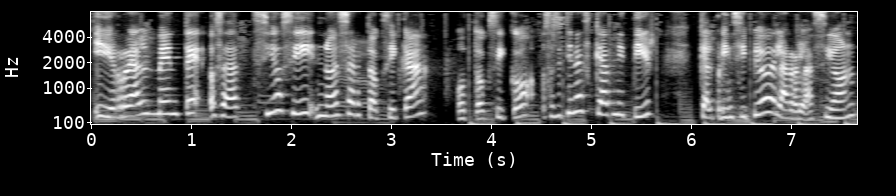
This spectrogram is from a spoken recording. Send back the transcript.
Y realmente, o sea, sí o sí, no es ser tóxica o tóxico. O sea, sí tienes que admitir que al principio de la relación,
